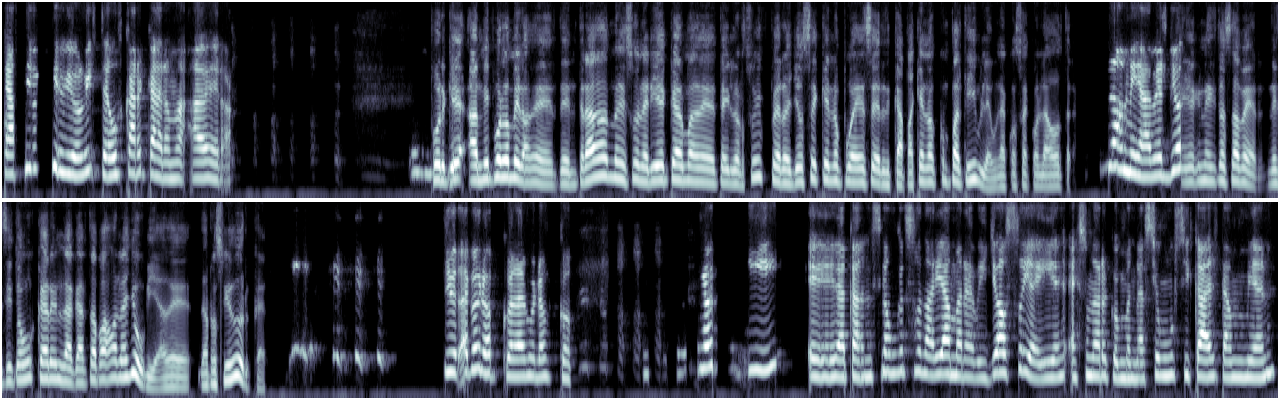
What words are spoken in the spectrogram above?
Casi escribió, viste, buscar karma. A ver. Porque a mí, por lo menos, de, entrada me sonaría el karma de Taylor Swift, pero yo sé que no puede ser, capaz que no es compatible una cosa con la otra. No, mira, a ver, yo. necesito saber. Necesito buscar en la carta bajo la lluvia de, de Rocío Durcal. Yo la conozco, la conozco. Y eh, la canción que sonaría maravilloso, y ahí es, una recomendación musical también,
